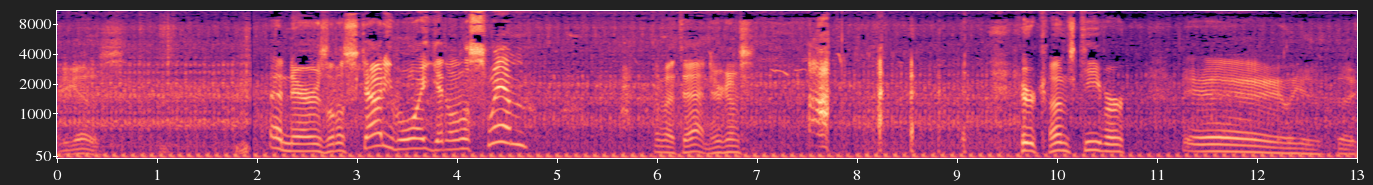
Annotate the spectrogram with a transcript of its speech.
There he goes. And there's little Scotty boy getting a little swim. How about that? And here comes. here comes Keever. Hey, look at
